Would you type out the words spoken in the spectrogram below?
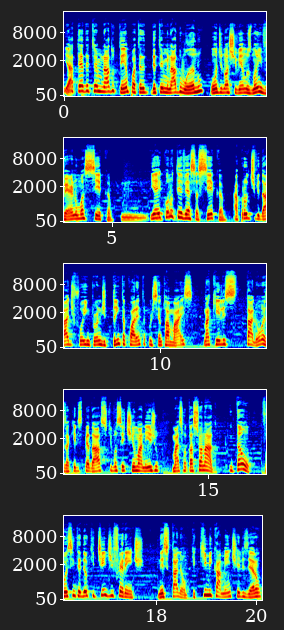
e até determinado tempo, até determinado ano, onde nós tivemos no inverno uma seca. Hum. E aí, quando teve essa seca, a produtividade foi em torno de 30%, 40% a mais naqueles talhões, naqueles pedaços que você tinha um manejo mais rotacionado. Então, foi se entender o que tinha de diferente nesse talhão, porque quimicamente eles eram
